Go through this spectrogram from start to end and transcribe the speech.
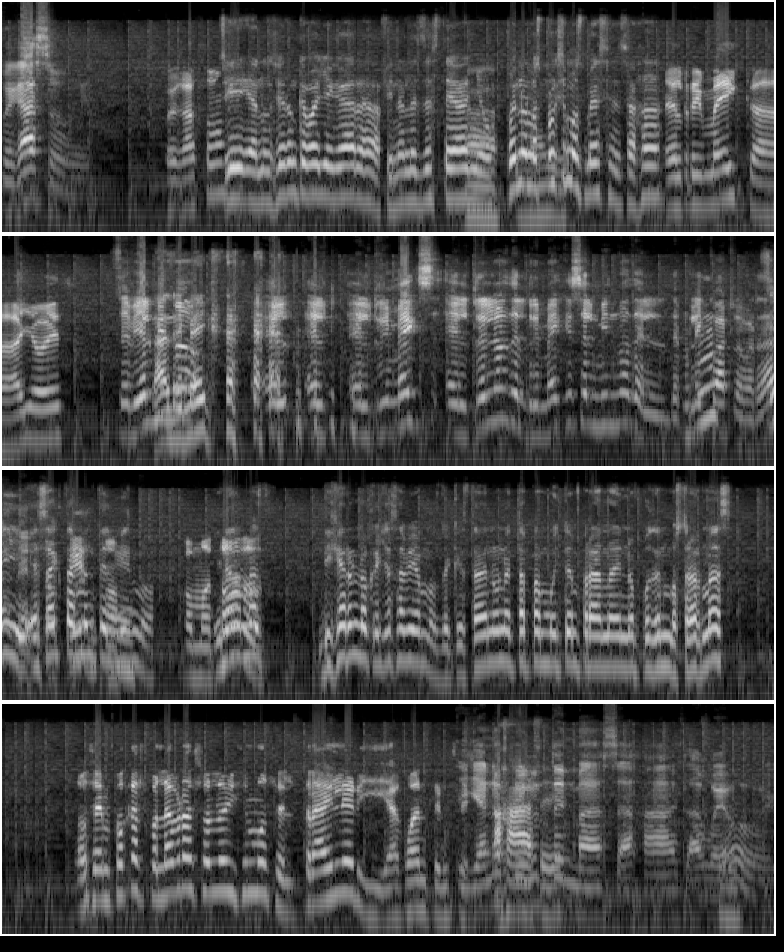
Juegazo, güey. Juegazo. Sí, anunciaron que va a llegar a finales de este año. Ah, bueno, los próximos meses, ajá. El remake a iOS. Se vio el mismo. remake. El, el, el remake, el trailer del remake es el mismo del de Play Ujú. 4, ¿verdad? sí, Del- exactamente el mismo. Como Y nada todos. más dijeron lo que ya sabíamos, de que estaba en una etapa muy temprana y no pueden mostrar más. O sea, en pocas palabras, solo hicimos el tráiler y aguántense. Y ya no Ajá, pregunten más, ajá, la huevo, güey.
